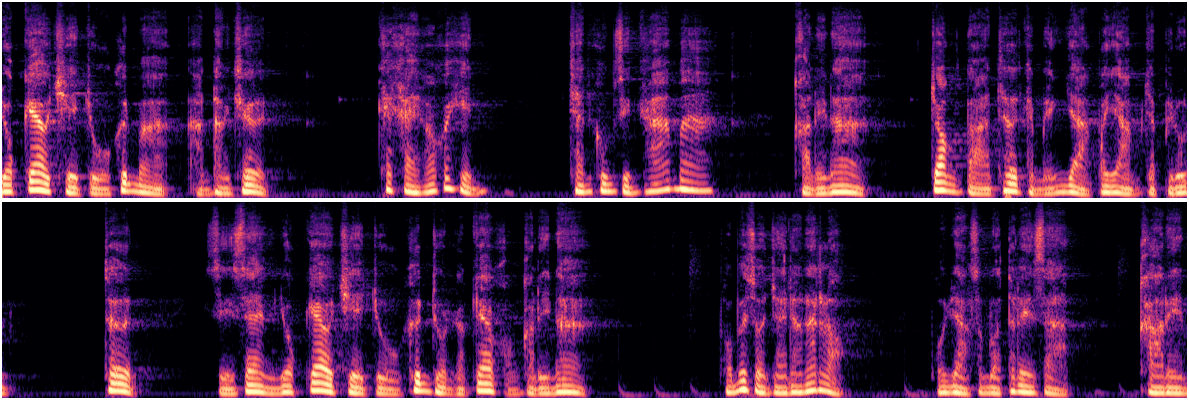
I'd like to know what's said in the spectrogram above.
ยกแก้วเชจูขึ้นมาหันทางเชิดใครๆเขาก็เห็น ฉันคุมสินค้ามาคาเรนาจ้องตาเทิดขม็งอย่างพยายามจะพิรุษเทิดเสียแซงยกแก้วเชจูขึ้นชนกับแก้วของคาเรนาผมไม่สนใจดังนั้นหรอก ผมอยากสำรวจทะเลสาบ คาเรน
